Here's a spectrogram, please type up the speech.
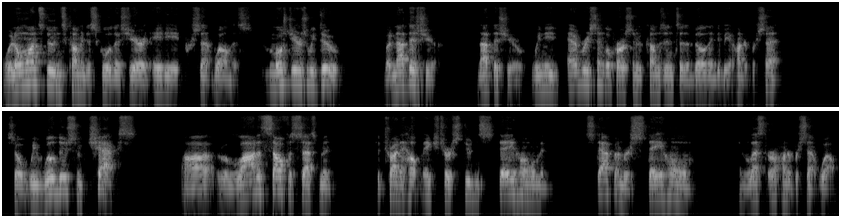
We don't want students coming to school this year at 88% wellness. Most years we do, but not this year. Not this year. We need every single person who comes into the building to be 100%. So we will do some checks, uh, a lot of self assessment to try to help make sure students stay home and staff members stay home unless they're 100% well.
